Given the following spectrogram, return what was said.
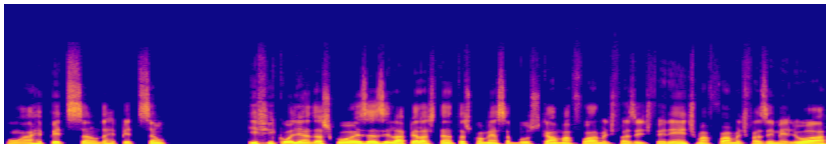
com a repetição da repetição e fica olhando as coisas e lá pelas tantas começa a buscar uma forma de fazer diferente, uma forma de fazer melhor,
